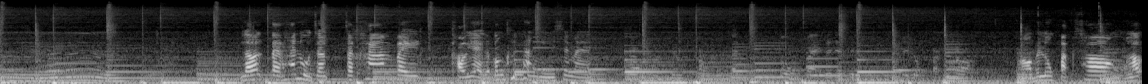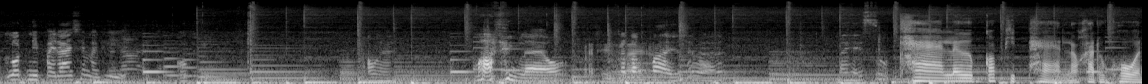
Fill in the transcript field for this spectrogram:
อืมแล้วแต่ถ้าหนูจะจะข้ามไปเขาใหญ่ก็ต้องขึ้นทางนี้ใช่ไหม อ๋อไปลงปักช่อง แล้วรถนี้ไปได้ใช่ไหมพี่ โอเค เอาไง มาถึงแล้วก็ต้องไปใช่ไหมไปให้สุด แค่เริ่มก็ผิดแผนแล้วค่ะทุกคน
